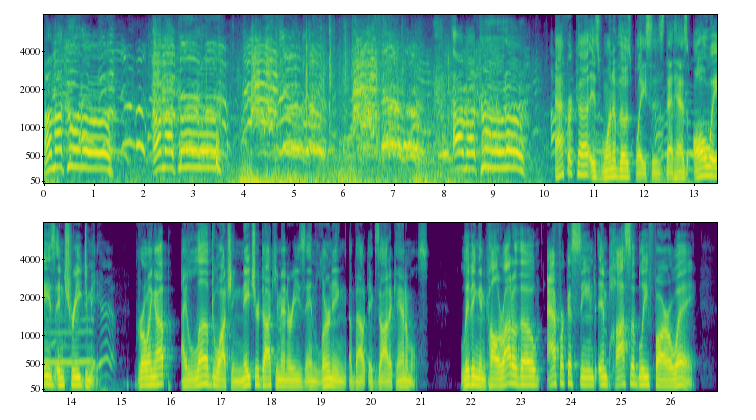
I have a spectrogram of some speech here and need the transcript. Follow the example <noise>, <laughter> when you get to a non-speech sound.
Amakuru! Amakuru! Amakuru! Africa is one of those places that has always intrigued me. Growing up, I loved watching nature documentaries and learning about exotic animals. Living in Colorado, though, Africa seemed impossibly far away.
